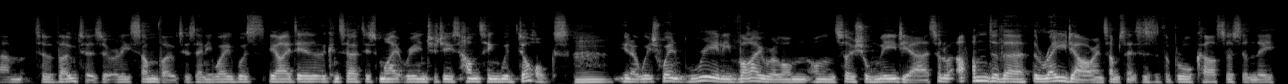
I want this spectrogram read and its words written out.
um, to voters, or at least some voters anyway, was the idea that the Conservatives might reintroduce hunting with dogs. Mm. You know, which went really viral on on social media, sort of under the the radar in some senses of the broadcasters and the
